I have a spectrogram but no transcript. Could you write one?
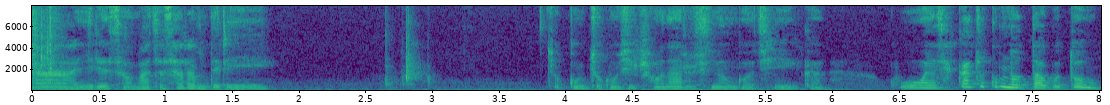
아, 이래서 맞아 사람들이 조금 조금씩 변화를 주는 거지. 그러니까 그거 그냥 색깔 조금 넣었다고 또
